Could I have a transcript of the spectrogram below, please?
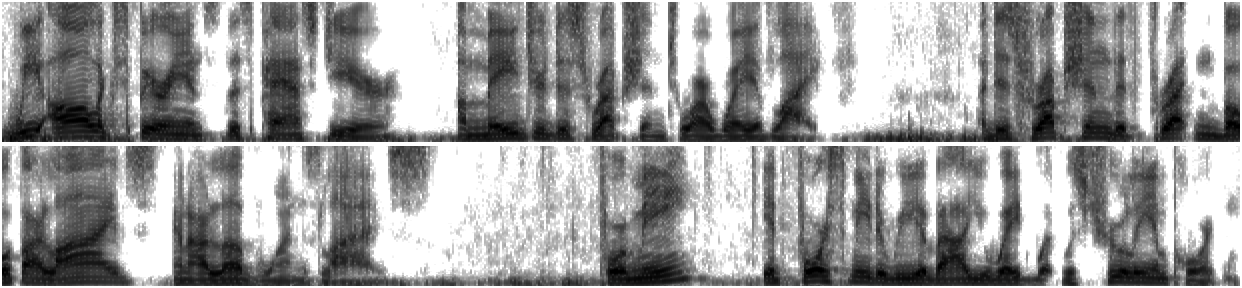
We all experienced this past year a major disruption to our way of life, a disruption that threatened both our lives and our loved ones' lives. For me, it forced me to reevaluate what was truly important.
